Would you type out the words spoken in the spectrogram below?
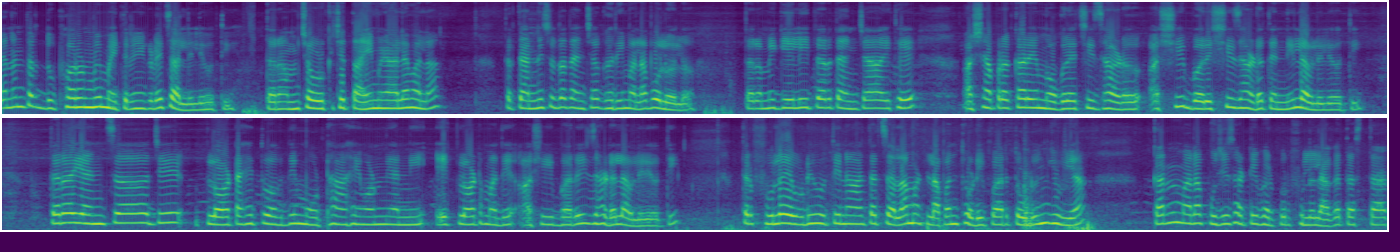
त्यानंतर दुपारून मी मैत्रिणीकडे चाललेली होती. तर आमच्या ओळखीच्या ताई मिळाल्या मला. तर त्यांनीसुद्धा त्यांच्या घरी मला बोलवलं. तर मी गेली तर त्यांच्या इथे अशा प्रकारे मोगऱ्याची झाडं अशी बरीचशी झाडं त्यांनी लावलेली होती. तर यांचं जे प्लॉट आहे तो अगदी मोठा आहे म्हणून यांनी एक प्लॉटमध्ये अशी बरीच झाडं लावलेली होती. तर फुलं एवढी होती ना तर चला म्हटलं आपण थोडीफार तोडून घेऊया. कारण मला पूजेसाठी भरपूर फुलं लागत असतात.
